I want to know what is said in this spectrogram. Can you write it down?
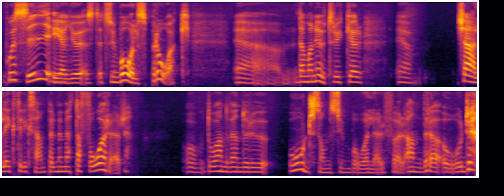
Poesi är ju ett symbolspråk. Eh, där man uttrycker eh, kärlek till exempel med metaforer. Och då använder du ord som symboler för andra ord.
